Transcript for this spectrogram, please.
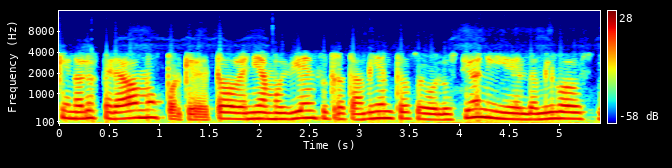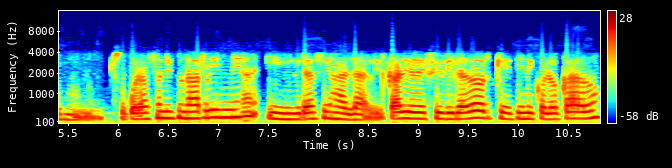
que no lo esperábamos porque todo venía muy bien, su tratamiento, su evolución y el domingo su, su corazón hizo una arritmia y gracias al, al cardiodefibrilador que tiene colocado,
